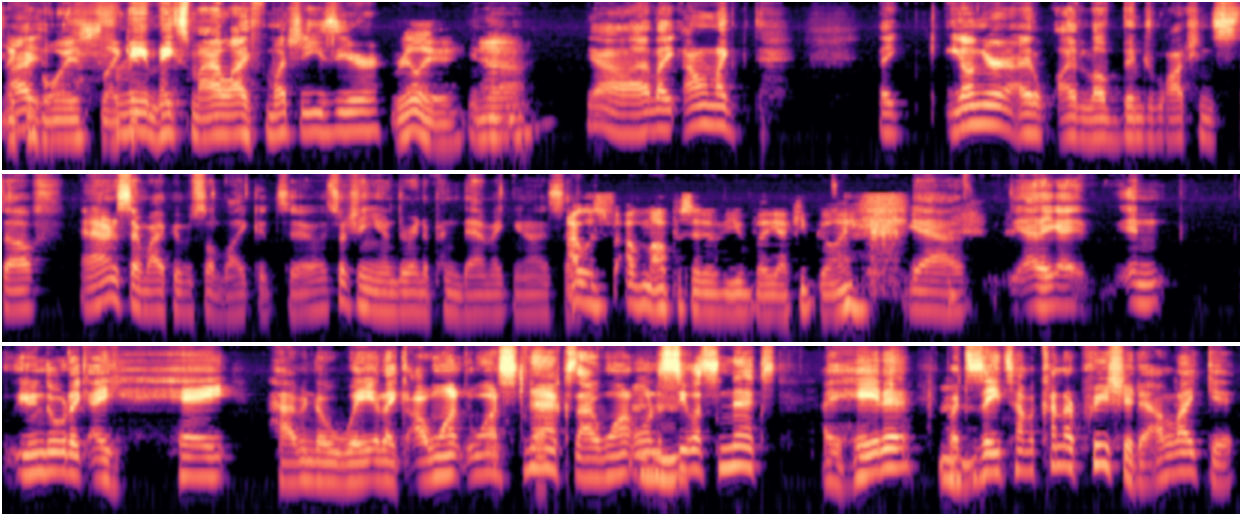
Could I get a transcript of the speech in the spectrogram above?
Like I, the boys for like me, it, it makes my life much easier. really? You yeah. know, yeah, I like. I don't like, like younger. I I love binge watching stuff, and I understand why people still like it too, especially you know during the pandemic. You know, it's like, I was I'm opposite of you, but yeah, keep going. yeah, yeah. Like, I, and even though like I hate having to wait, like I want what's next. I want want to see what's next. I hate it, but at the Mhm. same time, I kind of appreciate it. I like it.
